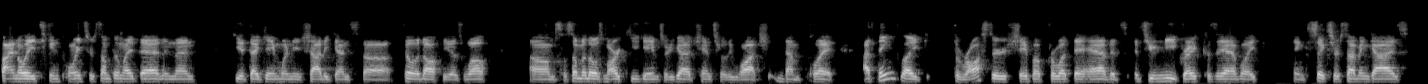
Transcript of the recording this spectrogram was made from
final 18 points or something like that, and then he hit that game winning shot against uh, Philadelphia as well. Um, so some of those marquee games where you got a chance to really watch them play. I think like the roster shape up for what they have. It's it's unique, right? Because they have like I think six or seven guys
